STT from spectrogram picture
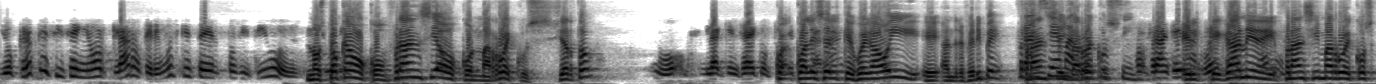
Yo creo que sí, señor, claro, tenemos que ser positivos. Nos toca o con Francia o con Marruecos, ¿cierto? No, la, quién sabe con ¿Cuál, es el que juega hoy, eh, André Felipe? Francia y Marruecos, sí. Con Francia y El Marruecos, que gane de claro. Francia y Marruecos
